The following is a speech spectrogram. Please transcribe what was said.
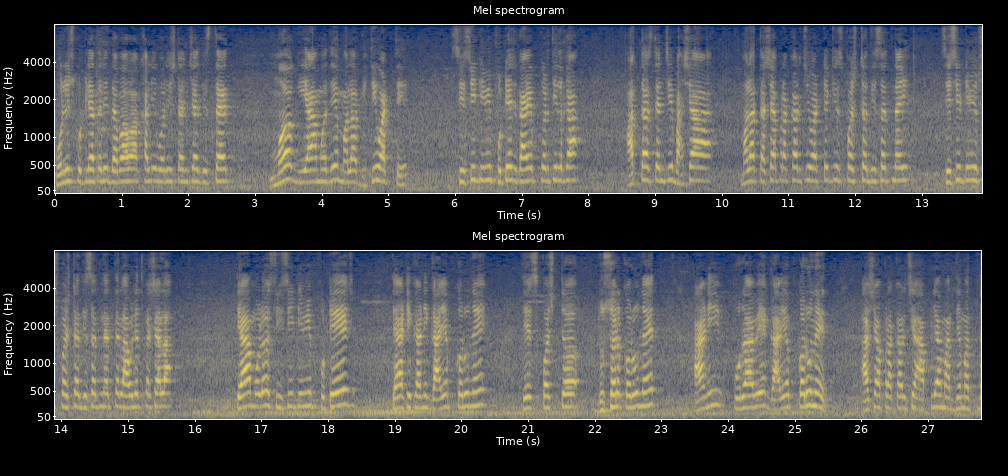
पोलीस कुठल्या तरी दबावाखाली वरिष्ठांच्या दिसत आहेत मग यामध्ये मला भीती वाटते. C C T V footage गायब करतील का? आत्ताच त्यांची भाषा मला तशा प्रकारची वाटते की स्पष्ट दिसत नाही. सी सी टी व्ही स्पष्ट दिसत नाहीत ते लावलेत कशाला? त्यामुळं C C T V footage त्या ठिकाणी गायब करू नये. ते स्पष्ट धुसर करू नयेत आणि पुरावे गायब करू नयेत. अशा प्रकारची आपल्या माध्यमातून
